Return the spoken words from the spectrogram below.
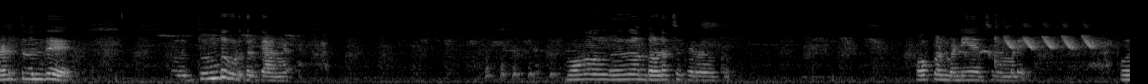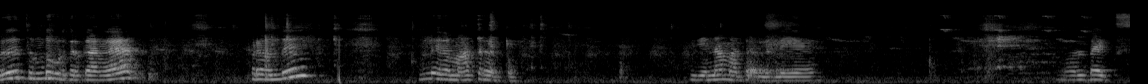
அடுத்து வந்து ஒரு துண்டு கொடுத்துருக்காங்க. முகம் தொடச்சிக்கிறதுக்கு ஓப்பன் பண்ணியாச்சு நம்மளே. ஒரு துண்டு கொடுத்துருக்காங்க. அப்புறம் வந்து உள்ள ஏதோ மாத்திரை இருக்கு. இது என்ன மாத்திரை இல்லையே? ஒல்பேக்ஸ்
